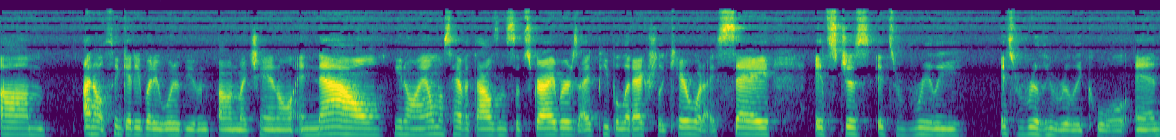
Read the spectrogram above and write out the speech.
um, I don't think anybody would have even found my channel. And now, you know, I almost have a thousand subscribers. I have people that actually care what I say. It's just, it's really, it's really, really cool. And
